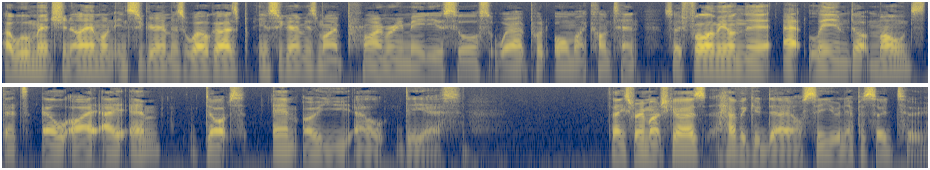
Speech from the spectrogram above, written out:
I will mention I am on Instagram as well, guys. Instagram is my primary media source where I put all my content. So follow me on there at liam.moulds. That's L I A M dot M O U L D S. Thanks very much, guys. Have a good day. I'll see you in episode two.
